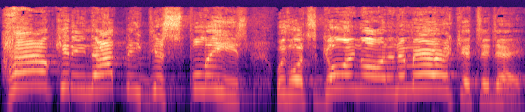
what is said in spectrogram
how can he not be displeased with what's going on in America today?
